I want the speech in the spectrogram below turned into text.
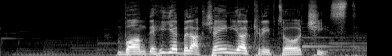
وامدهی بلاکچین یا کریپتو چیست؟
